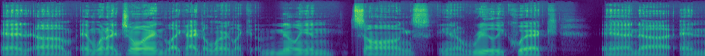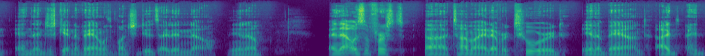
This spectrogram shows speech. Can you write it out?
And um and when I joined, like I had to learn like a million songs, you know, really quick and uh and and then just get in a van with a bunch of dudes I didn't know, you know and that was the first uh, time I had ever toured in a band. I'd, I'd,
